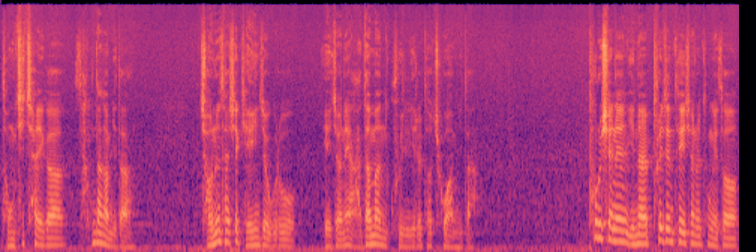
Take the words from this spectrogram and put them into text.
덩치 차이가 상당합니다. 저는 사실 개인적으로 예전에 아담한 911을 더 좋아합니다. 포르쉐는 이날 프레젠테이션을 통해서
